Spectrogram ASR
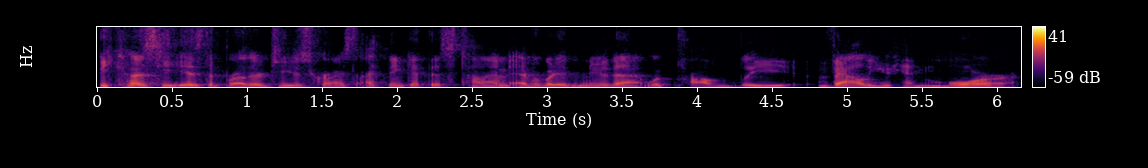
because he is the brother of Jesus Christ. I think at this time, everybody that knew that would probably value him more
